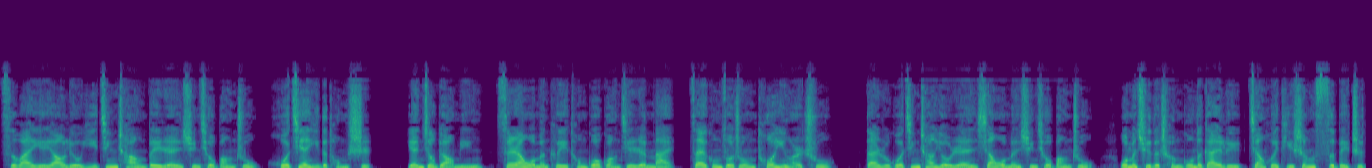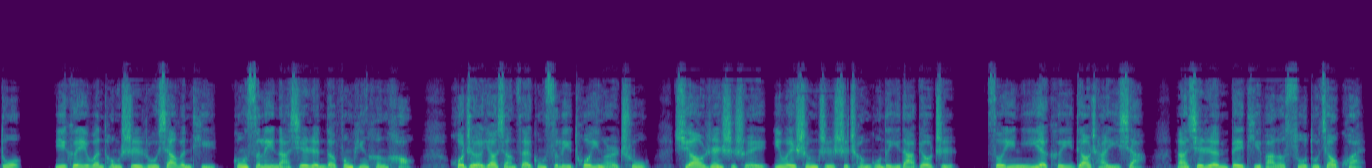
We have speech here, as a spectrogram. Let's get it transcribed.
此外，也要留意经常被人寻求帮助或建议的同事。研究表明，虽然我们可以通过广结人脉在工作中脱颖而出，但如果经常有人向我们寻求帮助，我们取得成功的概率将会提升四倍之多。你可以问同事如下问题：公司里哪些人的风评很好？或者要想在公司里脱颖而出，需要认识谁？因为升职是成功的一大标志，所以你也可以调查一下哪些人被提拔了速度较快。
